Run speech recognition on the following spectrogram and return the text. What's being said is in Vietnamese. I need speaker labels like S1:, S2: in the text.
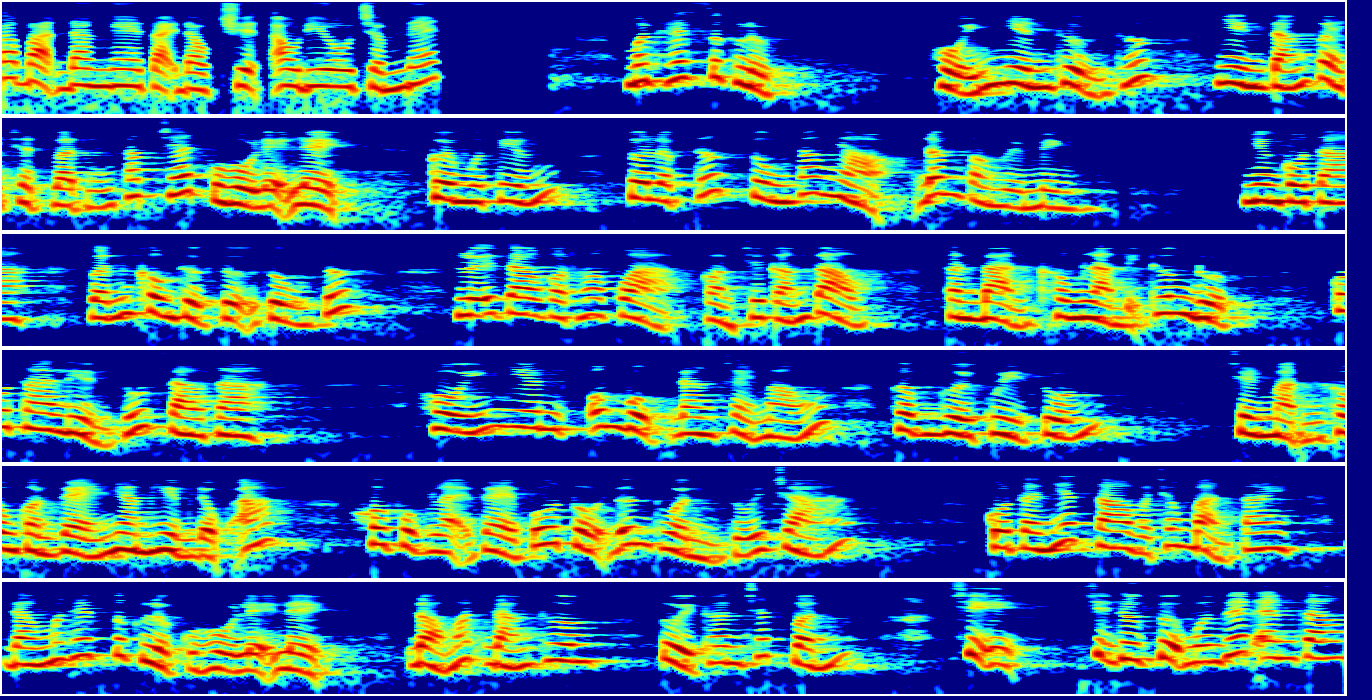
S1: Các bạn đang nghe tại đọc truyện audio.net
S2: Mất hết sức lực. Hối nhiên thưởng thức, nhìn dáng vẻ chật vật sắp chết của Hồ Lệ Lệ, cười một tiếng, rồi lập tức dùng dao nhỏ đâm vào người mình. Nhưng cô ta vẫn không thực sự dùng sức, lưỡi dao gọt hoa quả còn chưa cắm vào, căn bản không làm bị thương được. Cô ta liền rút dao ra. Hồ Ý Nhiên ôm bụng đang chảy máu, gập người quỳ xuống. Trên mặt không còn vẻ nham hiểm độc ác, khôi phục lại vẻ vô tội đơn thuần dối trá. Cô ta nhét dao vào trong bàn tay đang mất hết sức lực của Hồ Lệ Lệ, đỏ mắt đáng thương, tủi thân chất vấn: "Chị, chị thực sự muốn giết em sao?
